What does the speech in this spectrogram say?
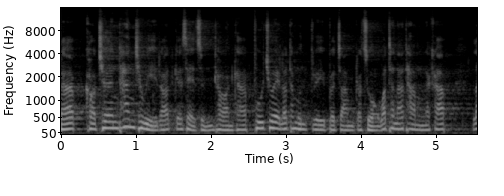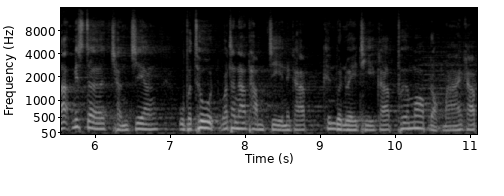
ครับ ขอเชิญท่านชวีรัตน์เกษตรสุนทรครับ ผู้ช่วยรัฐมนตรีประจำกระทรวงวัฒนธรรมนะครับ และมิสเตอร์เฉินเจียง อุปทูตวัฒนธรรมจีนนะครับ ขึ้นบนเวทีครับ เพื่อมอบดอกไม้ครับ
